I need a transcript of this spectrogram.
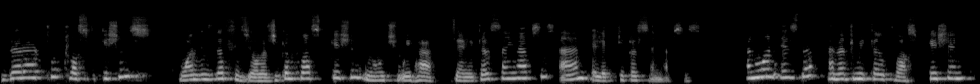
There are two classifications. One is the physiological classification in which we have chemical synapses and electrical synapses. And one is the anatomical classification.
